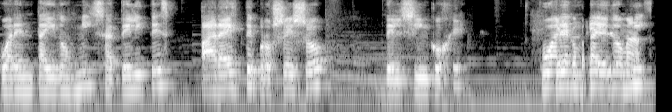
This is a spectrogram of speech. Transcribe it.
42.000 satélites para este proceso del 5G. 42.000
